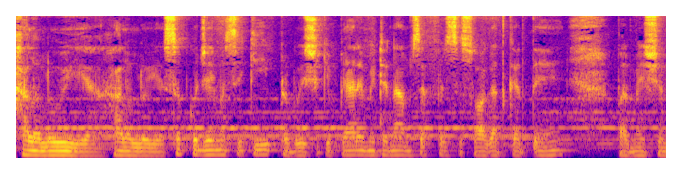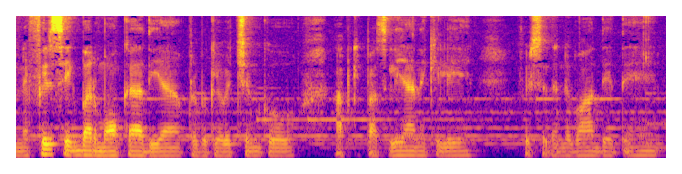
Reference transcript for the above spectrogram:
हालेलुया हालेलुया। सबको जय मसीह की, प्रभु यीशु के प्यारे मीठे नाम से फिर से स्वागत करते हैं। परमेश्वर ने फिर से एक बार मौका दिया प्रभु के वचन को आपके पास ले आने के लिए। फिर से धन्यवाद देते हैं।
